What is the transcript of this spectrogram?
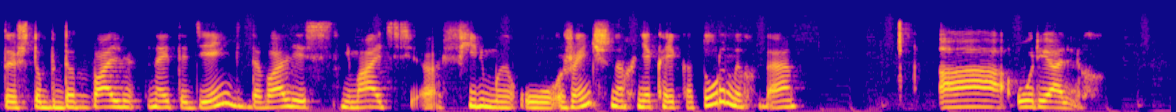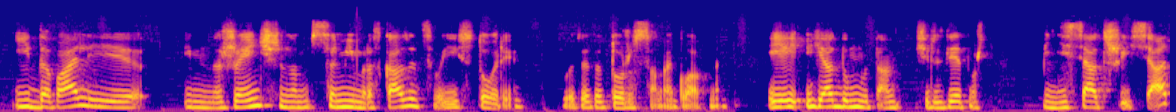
то есть чтобы давали на это деньги, давали снимать э, фильмы о женщинах, не карикатурных, да, а о реальных. И давали именно женщинам самим рассказывать свои истории. Вот это тоже самое главное. И я думаю, там через лет, может, 50-60,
